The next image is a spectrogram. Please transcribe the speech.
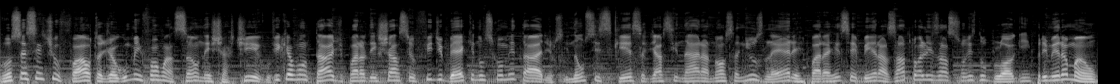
Você sentiu falta de alguma informação neste artigo? Fique à vontade para deixar seu feedback nos comentários e não se esqueça de assinar a nossa newsletter para receber as atualizações do blog em primeira mão.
